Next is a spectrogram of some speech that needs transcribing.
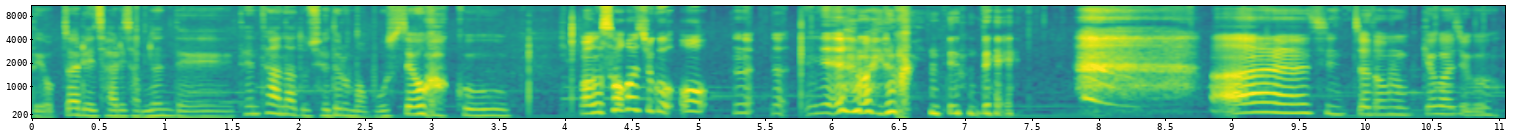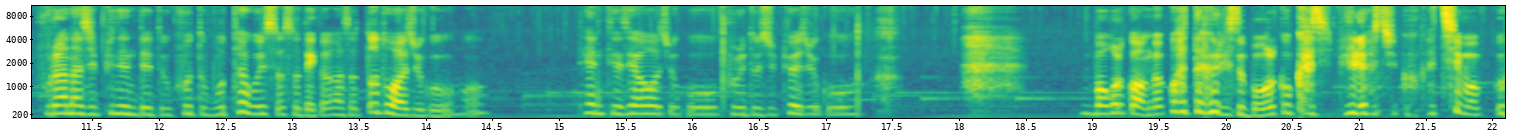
내 옆자리에 자리 잡는데 텐트 하나도 제대로 막 못 세워갖고 막 서가지고 어, 네, 네, 네, 막 이러고 있는데 아 진짜 너무 웃겨가지고 불 하나 지피는데도 그것도 못 하고 있어서 내가 가서 또 도와주고 어? 텐트 세워주고 불도 지펴주고. 먹을 거 안 갖고 왔다 그래서 먹을 거까지 빌려주고 같이 먹고.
